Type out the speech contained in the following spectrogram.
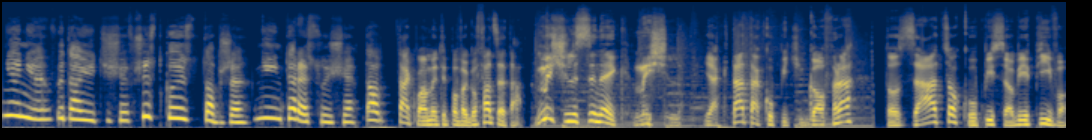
Nie, nie, wydaje ci się, wszystko jest dobrze. Nie interesuj się. To tak mamy typowego faceta. Myśl, synek, myśl. Jak tata kupi ci gofra, to za co kupi sobie piwo?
